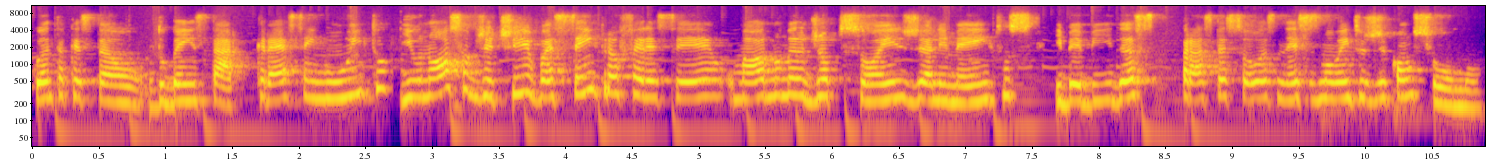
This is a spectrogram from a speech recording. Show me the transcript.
quanto a questão do bem-estar crescem muito e o nosso objetivo é sempre oferecer o maior número de opções de alimentos e bebidas para as pessoas nesses momentos de consumo.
